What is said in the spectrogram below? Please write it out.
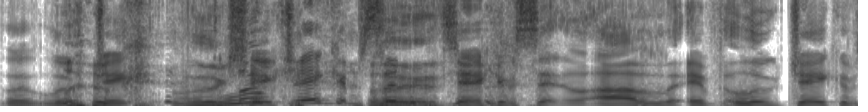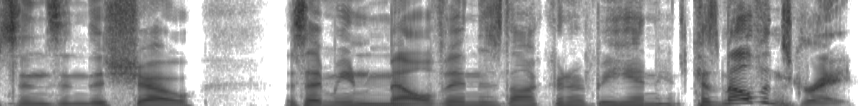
Lu- Luke, Jac- Luke, Luke Jac- Jacobson. Luke Jacobson. Uh, if Luke Jacobson's in the show, does that mean Melvin is not going to be in it? Because Melvin's great.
